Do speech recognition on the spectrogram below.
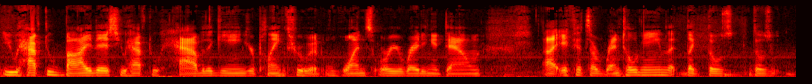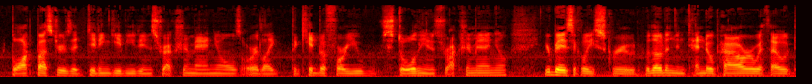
you have to buy this. You have to have the game. You're playing through it once, or you're writing it down. Uh, if it's a rental game, that like those those blockbusters that didn't give you the instruction manuals, or like the kid before you stole the instruction manual, you're basically screwed. Without a Nintendo Power, without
